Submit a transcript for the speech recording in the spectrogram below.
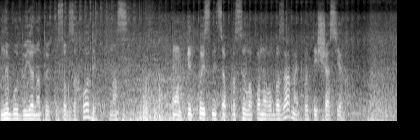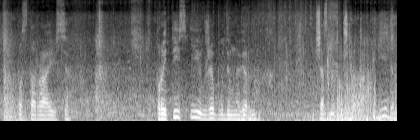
Не буду я на той кусок заходити. У нас вон, підписниця просила по Новобазарної пройти. Зараз я постараюся пройтись і вже будемо, мабуть. Зараз ми трошки так підійдемо.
